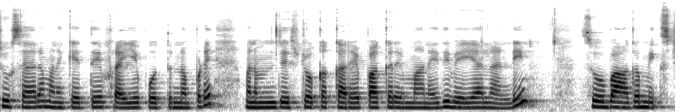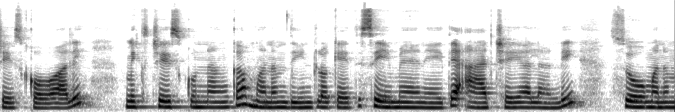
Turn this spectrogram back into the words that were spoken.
చూసారా మనకైతే ఫ్రై అయిపోతున్నప్పుడే మనం జస్ట్ ఒక కరేపాకు రెమ్మ అనేది వేయాలండి. సో బాగా మిక్స్ చేసుకోవాలి. మిక్స్ చేసుకున్నాక మనం దీంట్లోకి అయితే సేమియాని అయితే యాడ్ చేయాలండి. సో మనం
